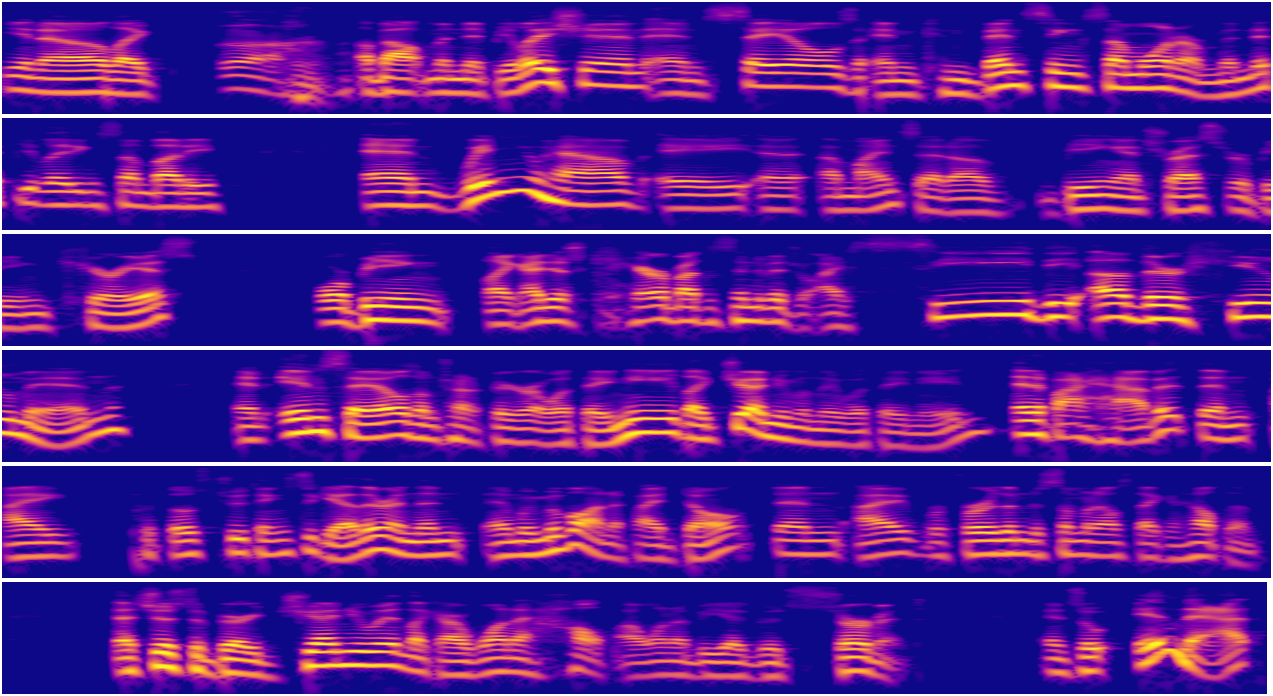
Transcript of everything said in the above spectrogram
you know, like ugh, about manipulation and sales and convincing someone or manipulating somebody. And when you have a, a mindset of being interested or being curious or being like, I just care about this individual, I see the other human. And in sales, I'm trying to figure out what they need, like genuinely what they need. And if I have it, then I put those two things together and then and we move on. If I don't, then I refer them to someone else that can help them. That's just a very genuine, like I want to help. I want to be a good servant. And so in that,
